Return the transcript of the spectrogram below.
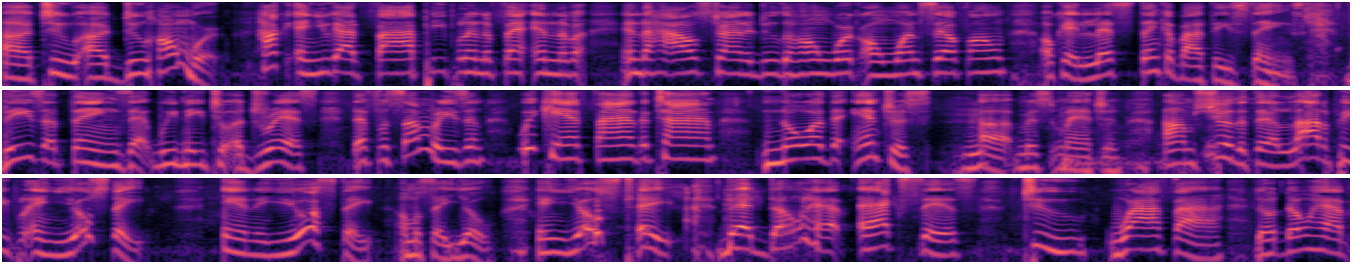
uh, to uh, do homework. How, and you got five people in the fa- in the in the house trying to do the homework on one cell phone. Okay, let's think about these things. These are things that we need to address. That for some reason we can't find the time nor the interest, uh, Mr. Manchin. I'm sure that there are a lot of people in your state in your state, I'm gonna say yo, in your state that don't have access to Wi-Fi, don't don't have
